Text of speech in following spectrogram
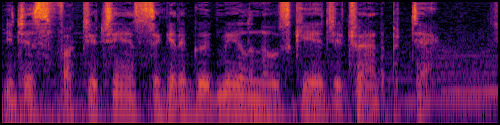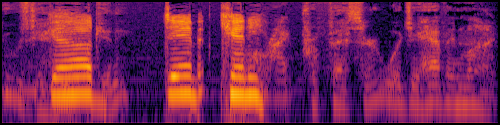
You just fucked your chance to get a good meal in those kids you're trying to protect. Use your God head, Kenny. damn it, Kenny. All right, Professor, what'd you have in mind?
